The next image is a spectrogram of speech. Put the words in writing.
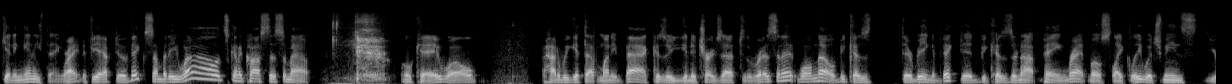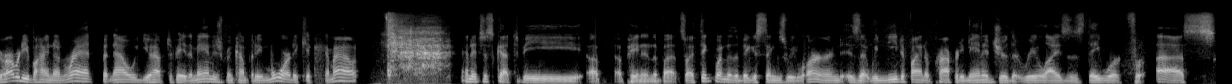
getting anything, right? If you have to evict somebody, well, it's going to cost this amount. Okay, well, how do we get that money back? Because are you going to charge that to the resident? Well, no, because they're being evicted because they're not paying rent most likely, which means you're already behind on rent, but now you have to pay the management company more to kick them out and it just got to be a, a, pain in the butt. So I think one of the biggest things we learned is that we need to find a property manager that realizes they work for us.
